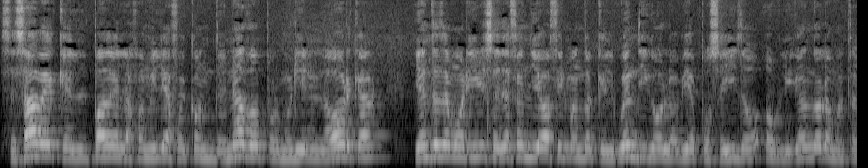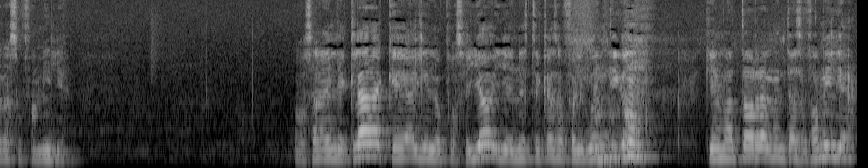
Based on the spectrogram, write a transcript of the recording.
Se sabe que el padre de la familia fue condenado por morir en la horca y antes de morir se defendió afirmando que el Wendigo lo había poseído, obligándolo a matar a su familia. O sea, él declara que alguien lo poseyó y en este caso fue el Wendigo quien mató realmente a su familia.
